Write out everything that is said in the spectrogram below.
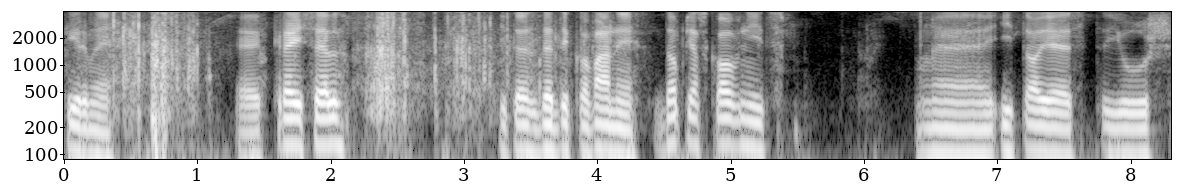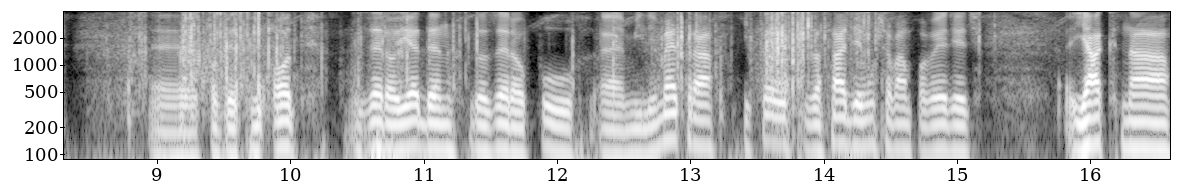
firmy e, Kreisel i to jest dedykowany do piaskownic E, i to jest już e, powiedzmy od 0,1 do 0,5 mm i to jest w zasadzie muszę Wam powiedzieć jak na,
